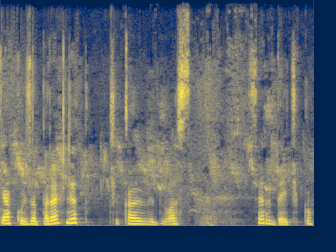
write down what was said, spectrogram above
Дякую за перегляд. Чекаю від вас сердечко.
